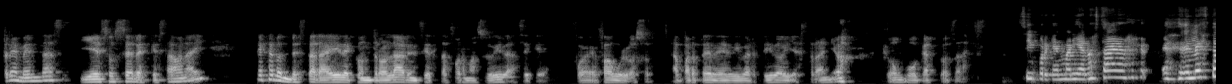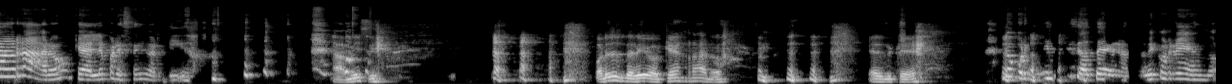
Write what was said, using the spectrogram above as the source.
tremendas y esos seres que estaban ahí dejaron de estar ahí, de controlar en cierta forma su vida, así que fue fabuloso, aparte de divertido y extraño, con pocas cosas. Sí, porque Mariano está, él es tan raro que a él le parece divertido. A mí sí. Por eso te digo que es raro. Es que no, porque se aterra, sale corriendo.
